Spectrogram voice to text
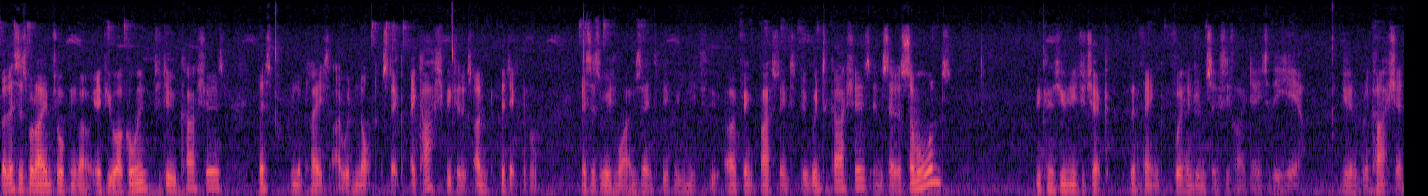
But this is what I am talking about. If you are going to do caches, this in the place I would not stick a cache because it's unpredictable. This is the reason why I'm saying to people you need to do, I think fascinating to do winter caches instead of summer ones. Because you need to check the thing 365 days of the year. If you're going to put a cache in.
